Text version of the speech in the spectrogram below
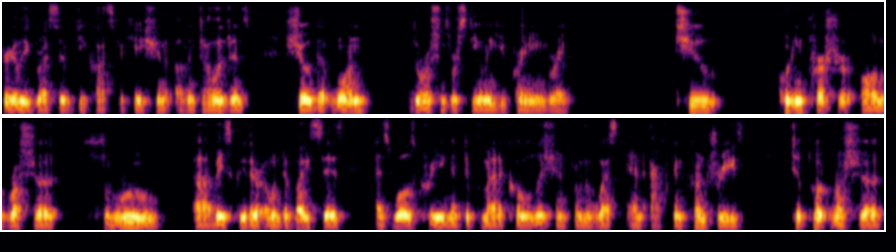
fairly aggressive declassification of intelligence, showed that one, the Russians were stealing Ukrainian grain. Two, putting pressure on Russia through uh, basically their own devices, as well as creating a diplomatic coalition from the West and African countries to put Russia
